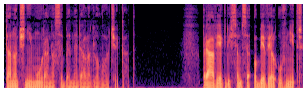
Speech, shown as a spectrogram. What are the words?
Ta noční můra na sebe nedala dlouho čekat. Právě když jsem se objevil uvnitř,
